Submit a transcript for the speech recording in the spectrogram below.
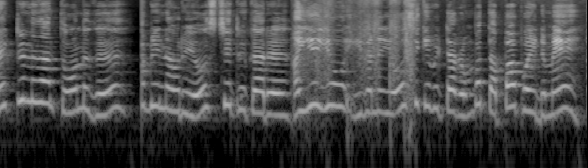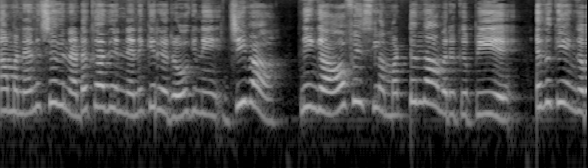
கரெக்ட்னு தான் தோணுது அப்படின்னு அவர் யோசிச்சுட்டு இருக்காரு. ஐயோ இவனை யோசிக்க விட்டா ரொம்ப தப்பா போயிடுமே. நாம நினைச்சது நடக்காதுன்னு நினைக்கிற ரோகிணி ஜீவா நீங்க ஆபீஸ்ல மட்டும்தான் அவருக்கு பிஏ எதுக்கு எங்க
